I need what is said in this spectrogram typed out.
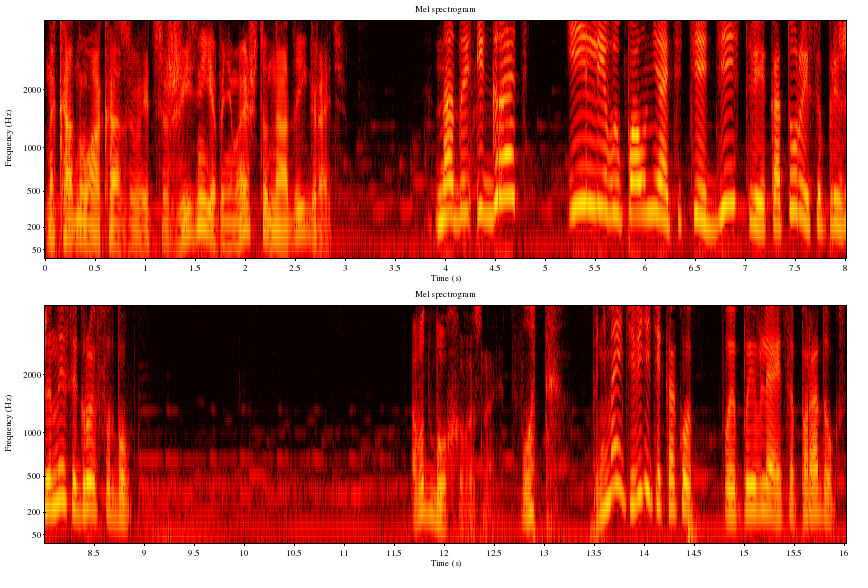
На кону оказывается жизнь, я понимаю, что надо играть. Надо играть или выполнять те действия, которые сопряжены с игрой в футбол. А вот Бог его знает. Вот. Понимаете, видите, какой появляется парадокс?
